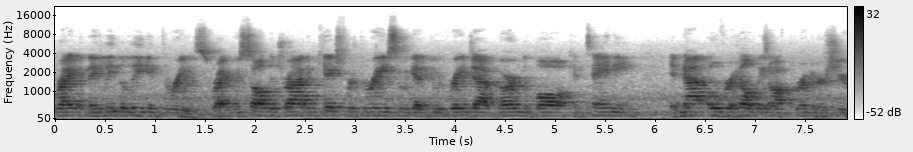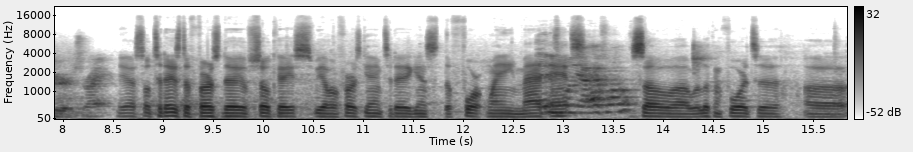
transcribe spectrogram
right? And they lead the league in threes, right? We saw the driving kicks for three, so we got to do a great job guarding the ball, containing, and not over helping off perimeter shooters, right? Yeah, so today's the first day of showcase. We have our first game today against the Fort Wayne Mad Ants. So uh, we're looking forward to uh,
